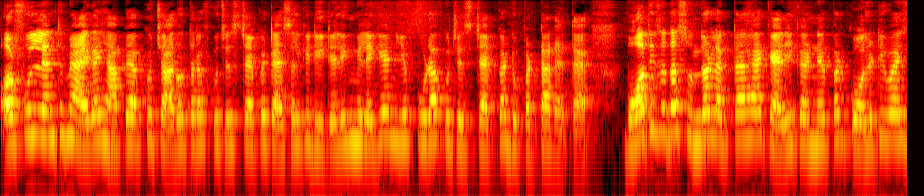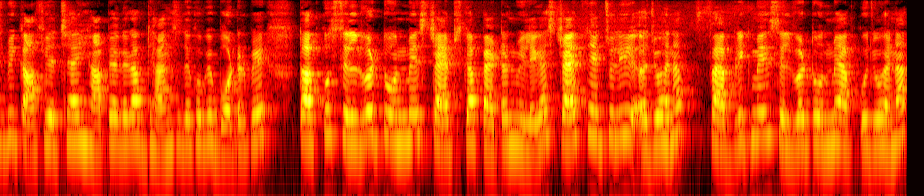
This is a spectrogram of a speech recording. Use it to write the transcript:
और फुल लेंथ में आएगा। यहाँ पे आपको चारों तरफ़ कुछ इस टाइप के टैसल की डिटेलिंग मिलेगी एंड ये पूरा कुछ इस टाइप का दुपट्टा रहता है। बहुत ही ज़्यादा सुंदर लगता है कैरी करने पर। क्वालिटी वाइज भी काफ़ी अच्छा है। यहाँ पे अगर आप ध्यान से देखोगे बॉर्डर पे तो आपको सिल्वर टोन में स्ट्रैप्स का पैटर्न मिलेगा। स्ट्रैप्स एक्चुअली जो है ना फैब्रिक में सिल्वर टोन में आपको जो है ना,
